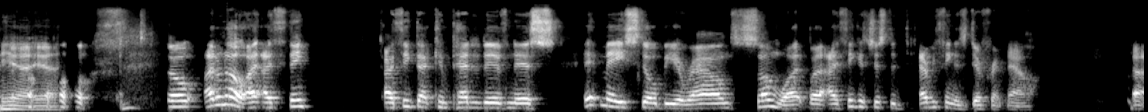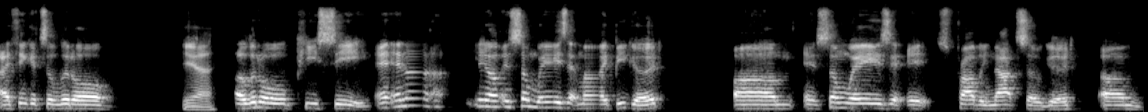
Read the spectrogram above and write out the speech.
Yeah, yeah. So I don't know. I, I think, I think that competitiveness, it may still be around somewhat, but I think it's just a, everything is different now. I think it's a little Yeah. a little PC, and, and uh, you know, in some ways that might be good. Um, in some ways, it, it's probably not so good. Um,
